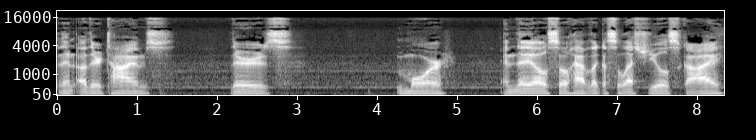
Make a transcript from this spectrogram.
and then other times there's more. And they also have like a celestial sky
